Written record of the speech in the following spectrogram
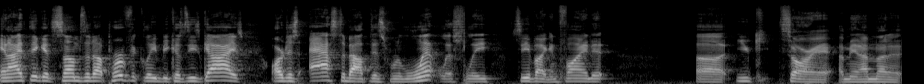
and I think it sums it up perfectly because these guys are just asked about this relentlessly. See if I can find it. Uh, you sorry, I mean I'm gonna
